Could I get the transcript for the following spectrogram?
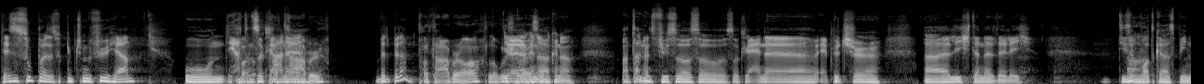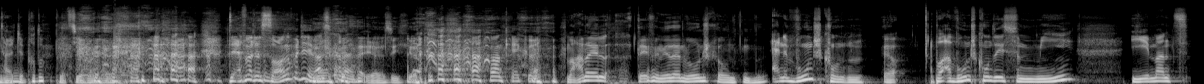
Das ist super, das gibt schon viel her. Und ja, dann so kleine. Bitte, bitte? Portabel auch, Ja, logischerweise. ja, genau, genau. Und dann halt viel so, so, so kleine Aperture-Lichter natürlich. Dieser Ah. Podcast beinhaltet Produktplatzierungen. Darf man das sagen bei dir? Was ja, sicher. Okay, gut. Manuel definiert einen Wunschkunden. Einen Wunschkunden. Ja. Boah, ein Wunschkunde ist für mich jemand,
